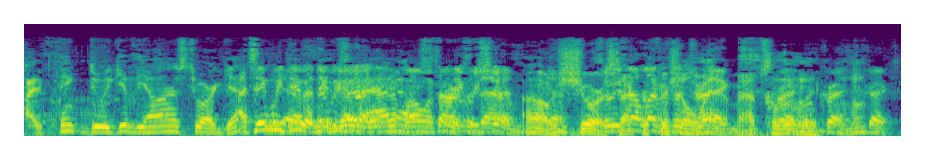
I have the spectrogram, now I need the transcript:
I think. Do we give the honors to our guest? I think we do. I think we should. Adam Baldwin Start first. with We should. Oh, Yeah. sure. So he's not left with the Sacrificial dregs. lamb. Absolutely. Correct, correct, correct.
